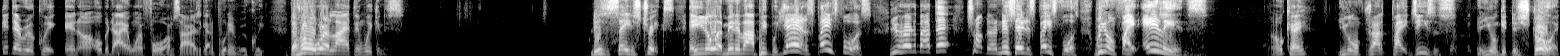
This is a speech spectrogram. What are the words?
Get that real quick in uh, Obadiah 1 4. I'm sorry, I just got to pull that real quick. The whole world lieth in wickedness. This is Satan's tricks. And you know what? Many of our people, yeah, the Space Force. You heard about that? Trump initiated the Space Force. we going to fight aliens. Okay. you going to try to fight Jesus, and you going to get destroyed.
